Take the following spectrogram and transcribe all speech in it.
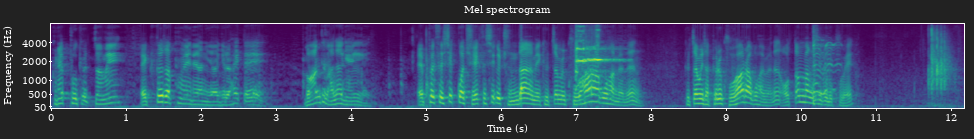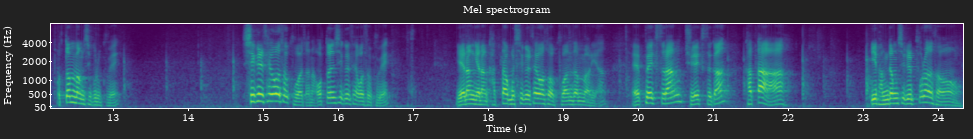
그래프 교점의 x좌표에 대한 이야기를 할 때 너한테 만약에 fx식과 gx식을 준 다음에 교점을 구하라고 하면은 교점의 좌표를 구하라고 하면은 어떤 방식으로 구해? 어떤 방식으로 구해? 식을 세워서 구하잖아. 어떤 식을 세워서 구해? 얘랑 얘랑 같다고 식을 세워서 구한단 말이야. fx랑 gx가 같다. 이 방정식을 풀어서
